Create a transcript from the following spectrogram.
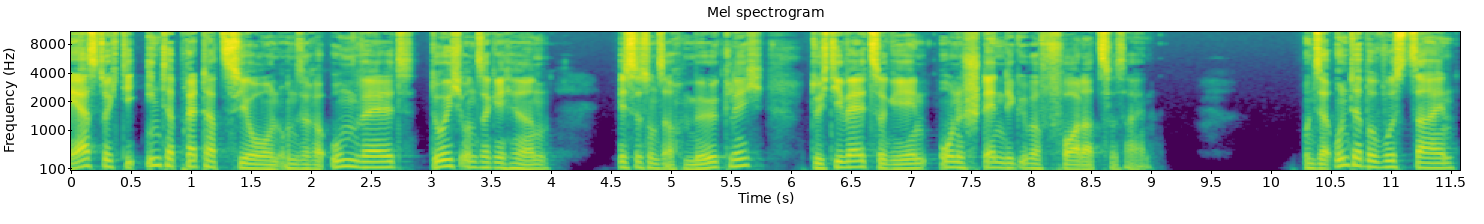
Erst durch die Interpretation unserer Umwelt durch unser Gehirn ist es uns auch möglich, durch die Welt zu gehen, ohne ständig überfordert zu sein. Unser Unterbewusstsein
